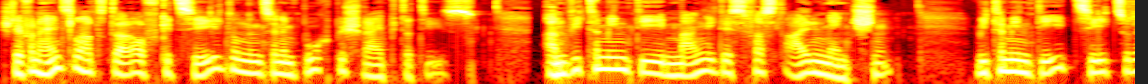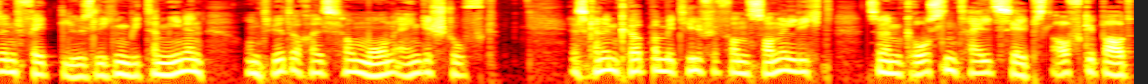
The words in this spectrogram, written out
Stefan Heinzel hat darauf gezählt und in seinem Buch beschreibt er dies. An Vitamin D mangelt es fast allen Menschen. Vitamin D zählt zu den fettlöslichen Vitaminen und wird auch als Hormon eingestuft. Es kann im Körper mit Hilfe von Sonnenlicht zu einem großen Teil selbst aufgebaut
